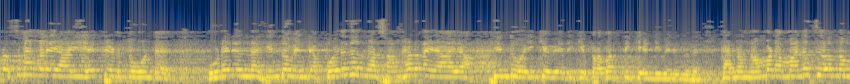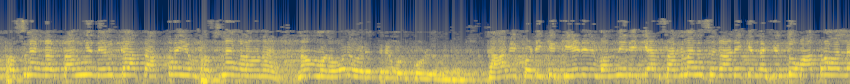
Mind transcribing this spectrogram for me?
പ്രശ്നങ്ങളെയായി ഏറ്റെടുത്തുകൊണ്ട് ഉണരുന്ന ഹിന്ദുവിന്റെ പൊരുതുന്ന സംഘടനയായ ഹിന്ദു ഐക്യവേദിക്ക് പ്രവർത്തിക്കേണ്ടി വരുന്നത്. കാരണം നമ്മുടെ മനസ്സിലൊന്നും പ്രശ്നങ്ങൾ തങ്ങി നിൽക്കാത്ത അത്രയും പ്രശ്നങ്ങളാണ് നമ്മൾ ഓരോരുത്തരും ഉൾക്കൊള്ളുന്നത്. കാവിക്കൊടിക്ക് കീഴിൽ വന്നിരിക്കാൻ സന്മനസ് കാണിക്കുന്ന ഹിന്ദു മാത്രമല്ല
